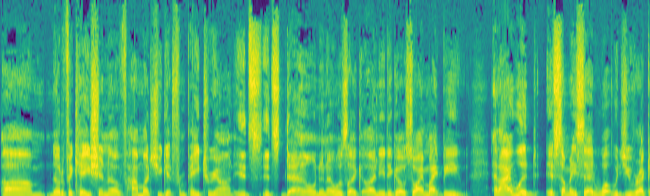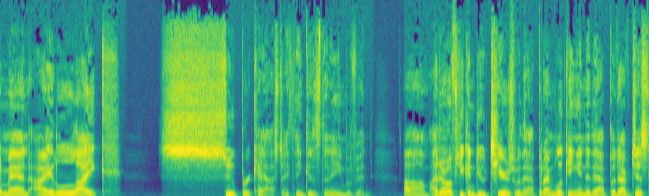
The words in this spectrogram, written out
um, notification of how much you get from Patreon, it's it's down, and I was like, oh, I need to go. So I might be, and I would, if somebody said, what would you recommend? I like Supercast, I think is the name of it. Um, I don't know if you can do tiers with that, but I'm looking into that. But I've just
